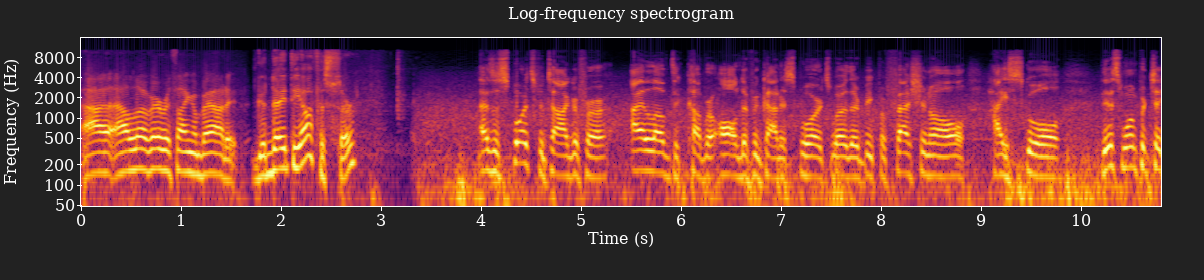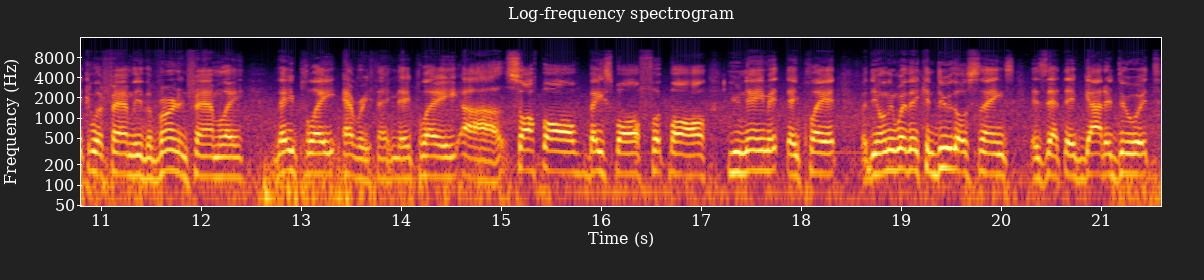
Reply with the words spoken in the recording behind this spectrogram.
I, I love everything about it. Good day at the office, sir. As a sports photographer, I love to cover all different kind of sports, whether it be professional, high school. This one particular family, the Vernon family, they play everything. They play uh, softball, baseball, football, you name it, they play it. But the only way they can do those things is that they've got to do it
